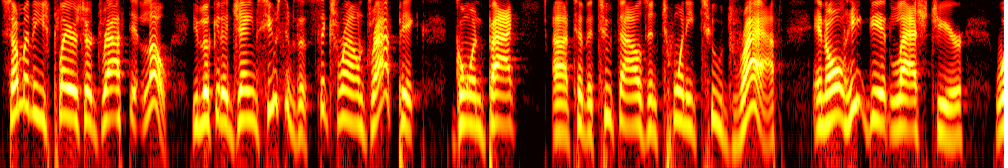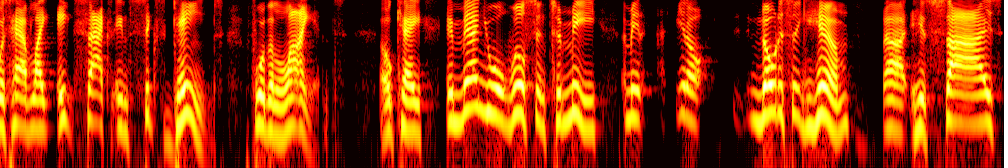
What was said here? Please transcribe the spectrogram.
some of these players are drafted low. You look at a James Houston, was a six round draft pick going back uh, to the 2022 draft, and all he did last year was have like eight sacks in six games for the Lions. Okay, Emmanuel Wilson to me, I mean, you know, noticing him, uh, his size,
